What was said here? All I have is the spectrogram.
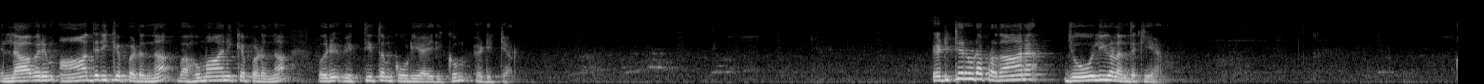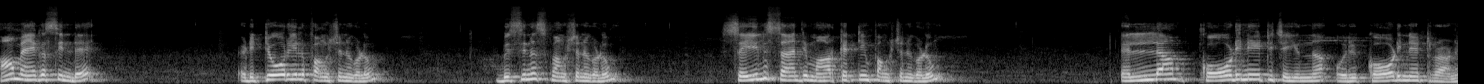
എല്ലാവരും ആദരിക്കപ്പെടുന്ന ബഹുമാനിക്കപ്പെടുന്ന ഒരു വ്യക്തിത്വം കൂടിയായിരിക്കും എഡിറ്റർ. എഡിറ്ററുടെ പ്രധാന ജോലികൾ എന്തൊക്കെയാണ്? ആ മാഗസിന്റെ എഡിറ്റോറിയൽ ഫങ്ഷനുകളും ബിസിനസ് ഫംഗ്ഷനുകളും സെയിൽസ് ആൻഡ് മാർക്കറ്റിംഗ് ഫംഗ്ഷനുകളും എല്ലാം കോർഡിനേറ്റ് ചെയ്യുന്ന ഒരു കോർഡിനേറ്ററാണ്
